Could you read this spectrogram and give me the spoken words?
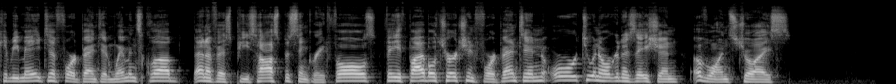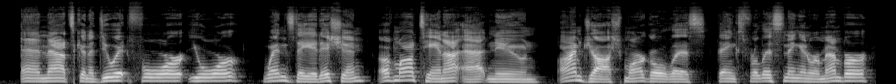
can be made to Fort Benton Women's Club, Benefis Peace Hospice in Great Falls, Faith Bible Church in Fort Benton, or to an organization of one's choice. And that's going to do it for your Wednesday edition of Montana at Noon. I'm Josh Margolis. Thanks for listening, and remember,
